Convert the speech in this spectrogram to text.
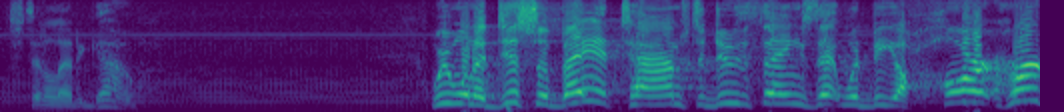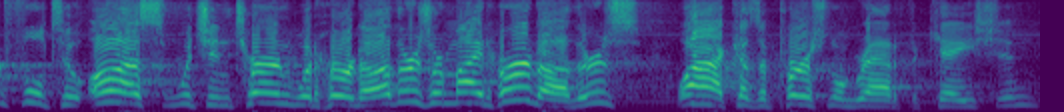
instead of let it go. We want to disobey at times to do things that would be hurtful to us, which in turn would hurt others or might hurt others. Why? Because of personal gratification.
